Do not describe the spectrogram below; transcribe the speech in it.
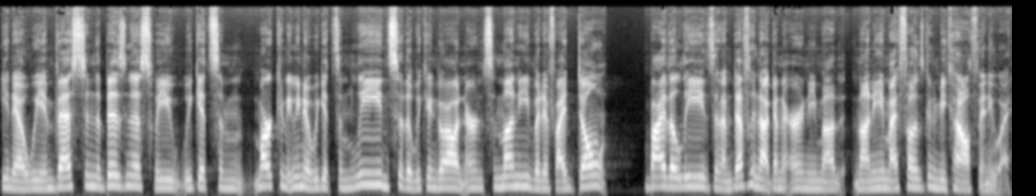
you know, we invest in the business, we we get some marketing, you know, we get some leads so that we can go out and earn some money. But if I don't buy the leads, then I'm definitely not going to earn any mo- money. My phone's going to be cut off anyway.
